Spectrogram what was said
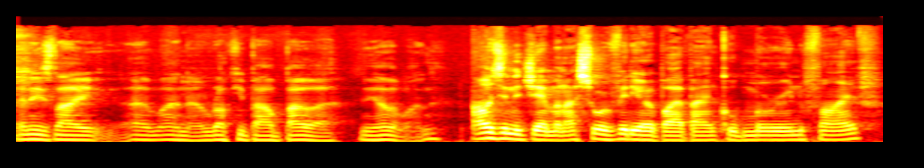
Then he's like um, I don't know Rocky Balboa in the other one. I was in the gym and I saw a video by a band called Maroon Five.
